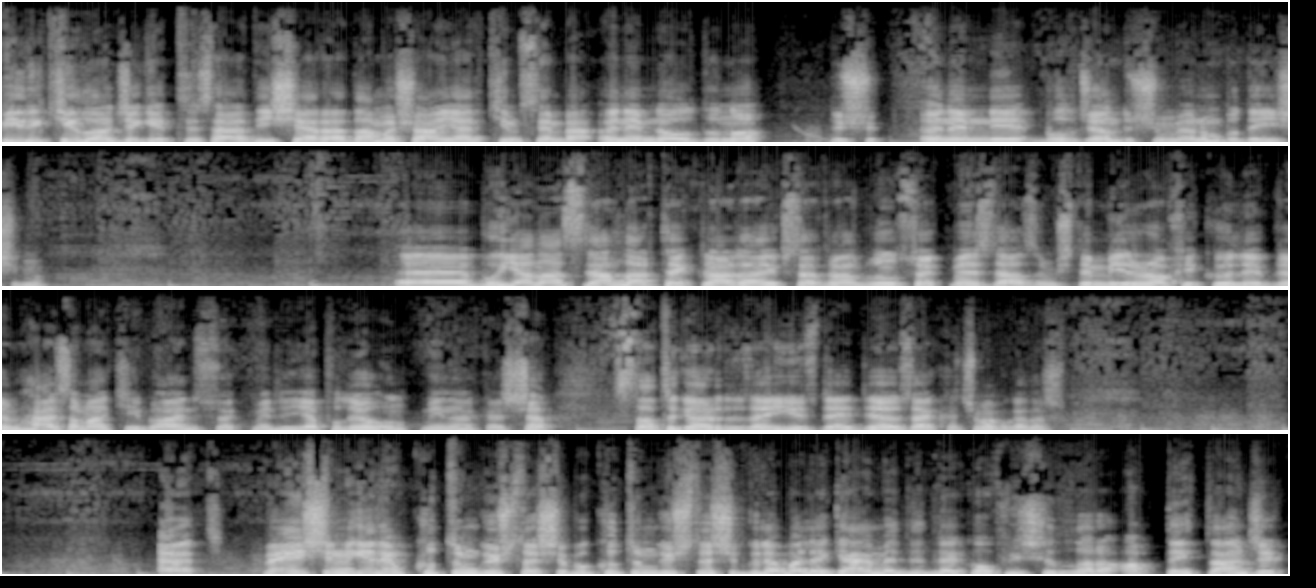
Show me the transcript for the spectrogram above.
1-2 yıl önce getirselerdi işe yaradı ama şu an yani kimsenin ben önemli olduğunu önemli bulacağını düşünmüyorum bu değişimi. Ee, bu yanan silahlar tekrar daha yükseltilmez. Bunu sökmeniz lazım. İşte Mirror of Equilibrium her zamanki gibi aynı sökmeli yapılıyor. Unutmayın arkadaşlar. Statı gördüğünüzde %7 özel kaçıma bu kadar. Evet. Ve şimdi gelelim kutum güç taşı. Bu kutum güç taşı globale gelmedi. Direkt official'lara update'lenecek.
